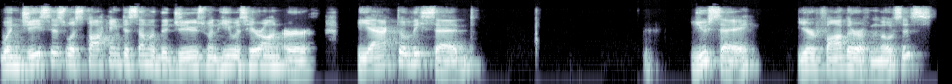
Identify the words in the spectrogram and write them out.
when Jesus was talking to some of the Jews when he was here on earth, he actually said, You say, you're father of Moses?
